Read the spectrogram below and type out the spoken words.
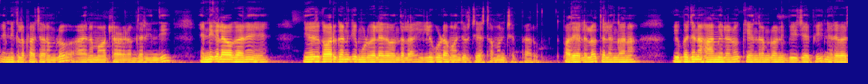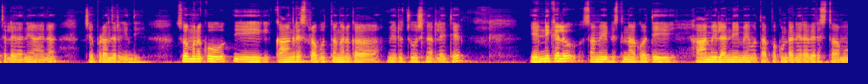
ఎన్నికల ప్రచారంలో ఆయన మాట్లాడడం జరిగింది. ఎన్నికలు అవగానే నియోజకవర్గానికి మూడు వేల ఐదు వందల ఇల్లు కూడా మంజూరు చేస్తామని చెప్పారు. పదేళ్ళలో తెలంగాణ విభజన హామీలను కేంద్రంలోని బీజేపీ నెరవేర్చలేదని ఆయన చెప్పడం జరిగింది. సో మనకు ఈ కాంగ్రెస్ ప్రభుత్వం కనుక మీరు చూసినట్లయితే ఎన్నికలు సమీపిస్తున్న కొద్దీ హామీలన్నీ మేము తప్పకుండా నెరవేరుస్తాము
